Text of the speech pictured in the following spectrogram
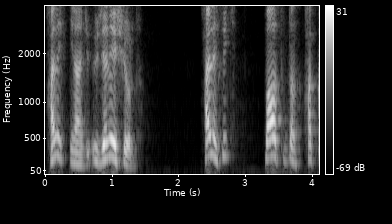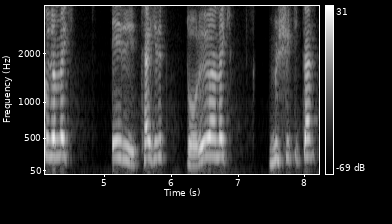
Hanif inancı üzerine yaşıyordu. Haniflik, batıldan hakka dönmek, eğriyi terk edip doğruya yönelmek, müşriklikten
